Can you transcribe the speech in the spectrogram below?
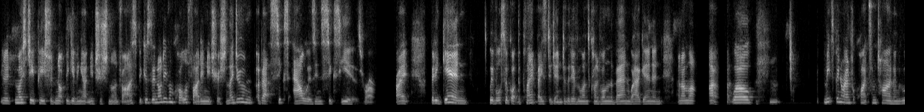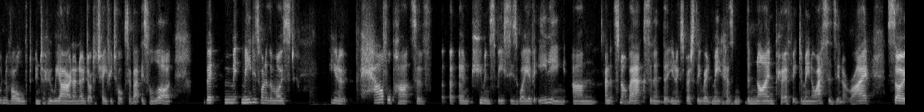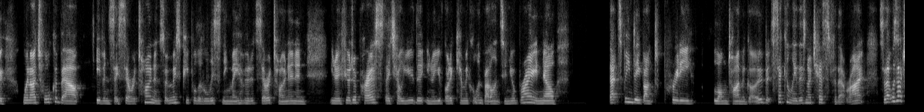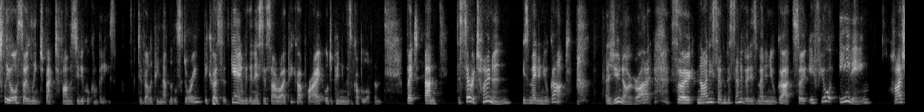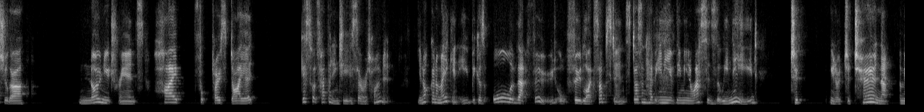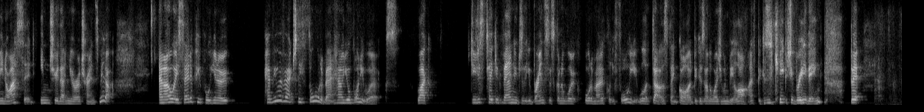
you know most gps should not be giving out nutritional advice because they're not even qualified in nutrition. They do about six hours in six years right right? But again we've also got the plant-based agenda that everyone's kind of on the bandwagon and and i'm like well hmm, meat's been around for quite some time and we wouldn't evolved into who we are. And i know dr Chaffee talks about this a lot but meat is one of the most you know powerful parts of a, a human species way of eating. Um, and it's not by accident that you know especially red meat has the nine perfect amino acids in it right? So when i talk about even say serotonin. So most people that are listening may have heard of serotonin. And, you know, if you're depressed, they tell you that, you know, you've got a chemical imbalance in your brain. Now, that's been debunked pretty long time ago. But secondly, there's no test for that, right? So that was actually also linked back to pharmaceutical companies developing that little story because again with an ssri pickup right or depending there's a couple of them but um, the serotonin is made in your gut as you know, right? So 97% of it is made in your gut. So if you're eating high sugar, no nutrients, high fructose diet, guess what's happening to your serotonin? You're not going to make any because all of that food or food like substance doesn't have any of the amino acids that we need to, you know, to turn that amino acid into that neurotransmitter. And I always say to people, you know, have you ever actually thought about how your body works? Like, do you just take advantage that your brain's just going to work automatically for you? Well, it does, thank God, because otherwise you wouldn't be alive because it keeps you breathing. But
